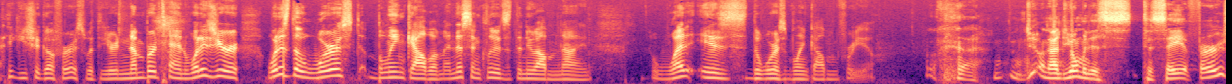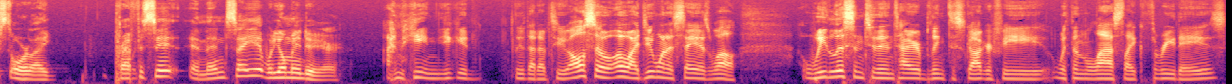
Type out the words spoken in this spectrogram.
I think you should go first with your number ten. What is your what is the worst Blink album? And this includes the new album Nine. What is the worst Blink album for you? do, now, do you want me to to say it first or like preface it and then say it? What do you want me to do here? I mean, you could leave that up to you. Also, oh, I do want to say as well, we listened to the entire Blink discography within the last like three days,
